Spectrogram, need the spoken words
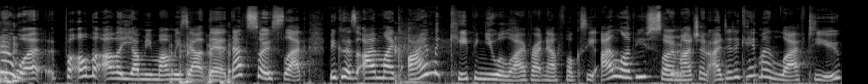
you know what? For all the other yummy mummies out there, that's so slack because I'm like, I'm keeping you alive right now, Foxy. I love you so much and I dedicate my life to you.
